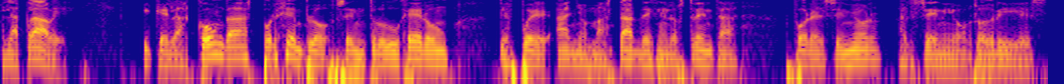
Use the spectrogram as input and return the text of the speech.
la clave y que las congas, por ejemplo, se introdujeron después, años más tarde, en los 30, por el señor Arsenio Rodríguez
